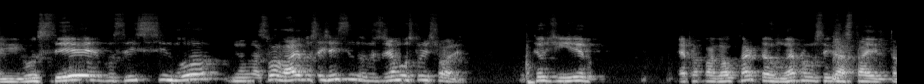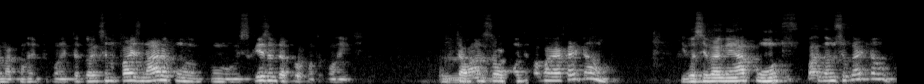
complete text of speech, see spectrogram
E você, você ensinou, na sua live, você já ensinou, você já mostrou isso, olha, o teu dinheiro é para pagar o cartão, não é para você gastar ele tá na corrente corrente. Que você não faz nada com, com esqueça da tua conta corrente. O que está lá na sua conta é para pagar cartão. E você vai ganhar pontos pagando seu cartão.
